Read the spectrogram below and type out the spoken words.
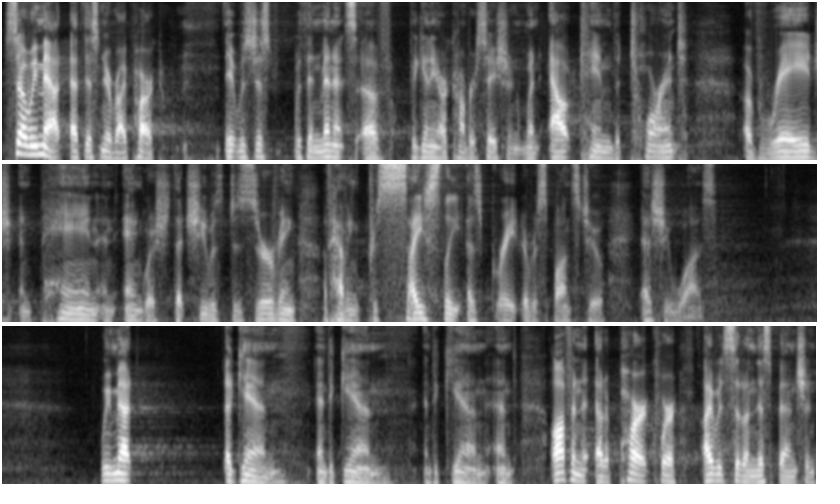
So we met at this nearby park. It was just within minutes of beginning our conversation when out came the torrent of rage and pain and anguish that she was deserving of having precisely as great a response to as she was. We met again and again and again. And often at a park where I would sit on this bench, and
